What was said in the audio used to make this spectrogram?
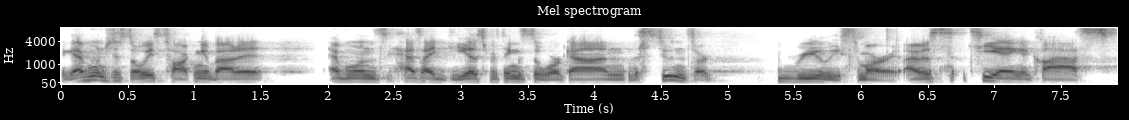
Like everyone's just always talking about it. Everyone's has ideas for things to work on. The students are really smart. I was TAing a class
